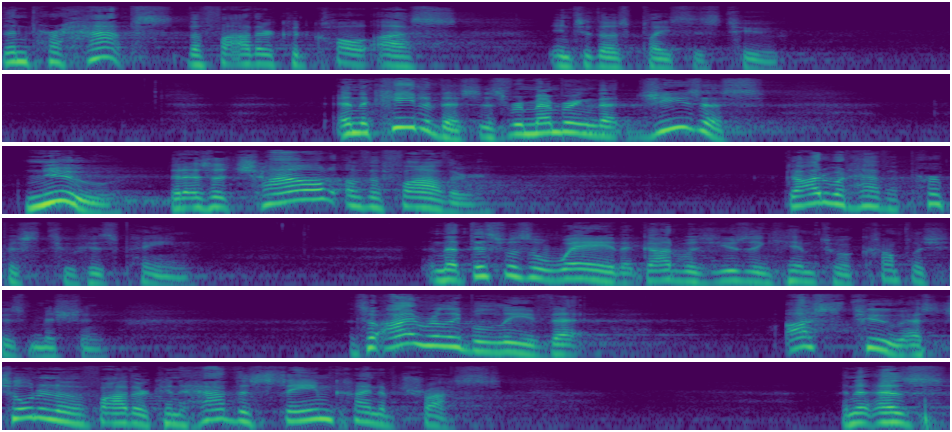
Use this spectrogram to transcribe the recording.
then perhaps the Father could call us into those places too. And the key to this is remembering that Jesus knew that as a child of the Father, God would have a purpose to his pain. And that this was a way that God was using him to accomplish his mission. And so I really believe that us too, as children of the Father, can have the same kind of trust. And as,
